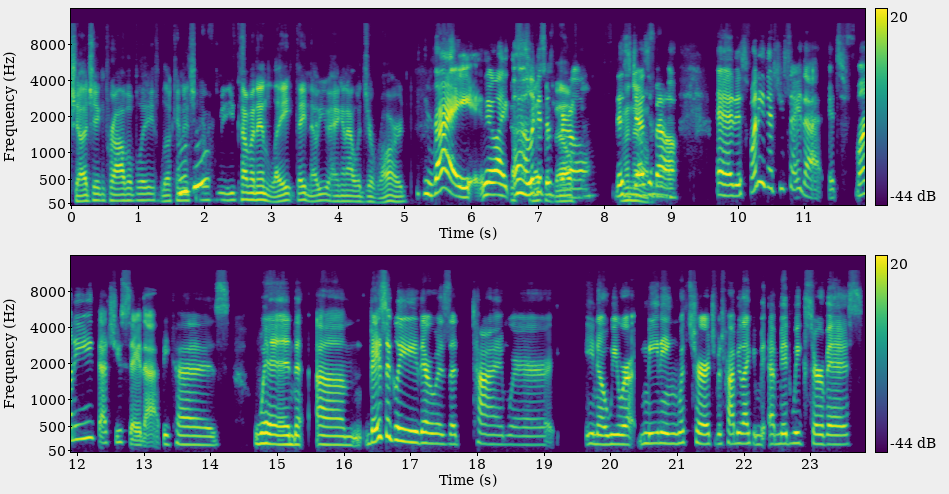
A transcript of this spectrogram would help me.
Judging probably, looking at Mm-hmm. you. I mean, you coming in late. They know you hanging out with Gerard. Right. They're like, oh, look at this girl. This Jezebel. And it's funny that you say that. It's funny that you say that because when um basically there was a time where you know we were meeting with church it was probably like a midweek service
